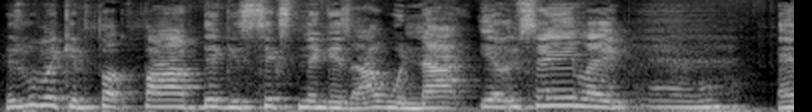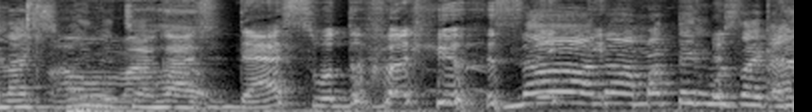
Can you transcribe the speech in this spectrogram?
This woman can fuck five niggas, six niggas. I would not. You know what I'm saying? Like, and I oh explained Oh it to her. gosh, that's what the fuck you was No, saying. no, my thing was like I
